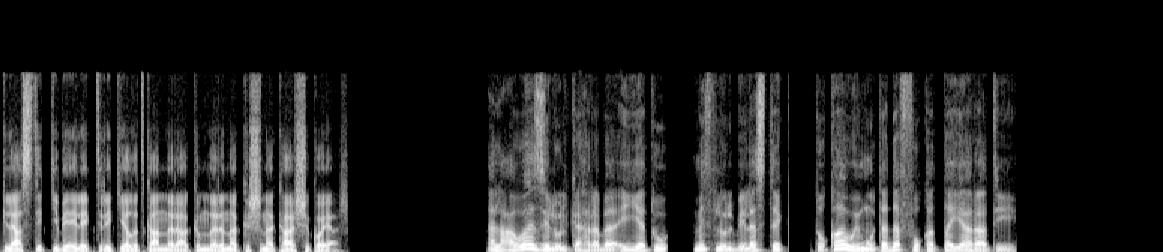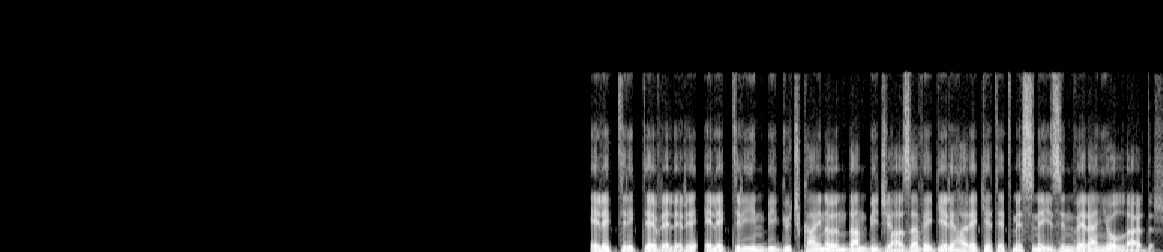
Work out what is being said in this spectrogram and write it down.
Plastik gibi elektrik yalıtkanları akımların akışına karşı koyar. العوازل الكهربائية، مثل البلاستيك، تقاوم تدفق التيارات. Elektrik devreleri, elektriğin bir güç kaynağından bir cihaza ve geri hareket etmesine izin veren yollardır.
